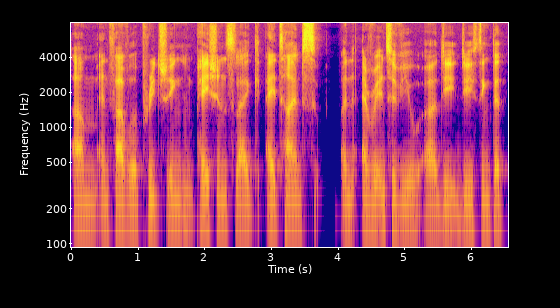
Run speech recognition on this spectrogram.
um, and Favre preaching patience like eight times in every interview, uh, do, do you think that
